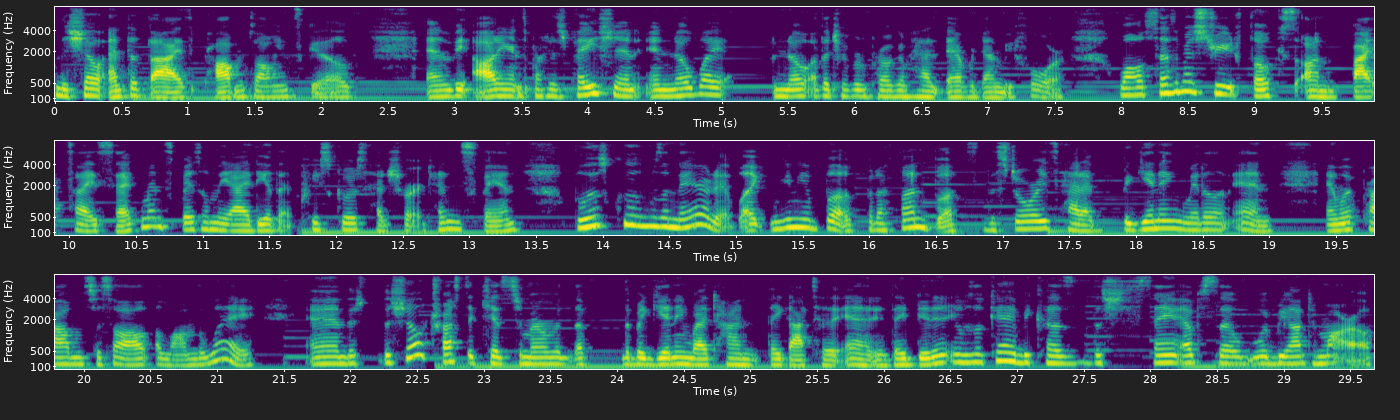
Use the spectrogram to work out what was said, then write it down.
the show empathized problem solving skills and the audience participation in no way no other children program has ever done before. While Sesame Street focused on bite sized segments based on the idea that preschoolers had short attention span, Blue's Clues was a narrative, like reading a book, but a fun book. The stories had a beginning, middle, and end, and with problems to solve along the way. And the, the show trusted kids to remember the, the beginning by the time they got to the end. If they didn't, it was okay because the same episode would be on tomorrow.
